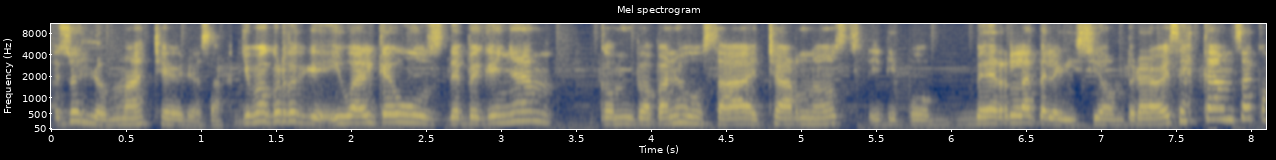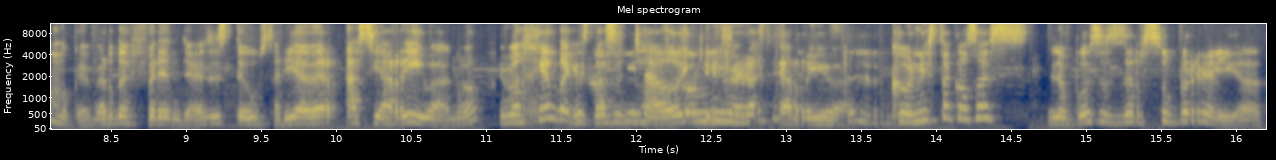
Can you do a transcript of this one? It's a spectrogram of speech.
Eso es lo más chévere. O sea, yo me acuerdo que igual que Gus, de pequeña con mi papá nos gustaba echarnos y tipo ver la televisión, pero a veces cansa como que ver de frente, a veces te gustaría ver hacia arriba, ¿no? Imagínate que estás echado y quieres ver hacia arriba. Con esta cosa es, lo puedes hacer súper realidad.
